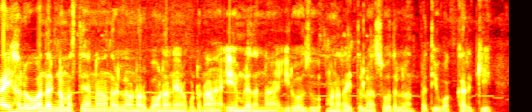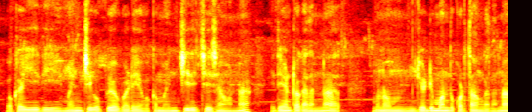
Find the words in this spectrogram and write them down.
హాయ్ హలో అందరికి నమస్తే అన్న. అందరు ఎలా ఉన్నారు? బాగున్నారని అనుకుంటున్నా. ఏం లేదన్నా ఈరోజు మన రైతుల సోదరుల ప్రతి ఒక్కరికి ఒక ఇది మంచిగా ఉపయోగపడే ఒక మంచిది చేసామన్నా ఇదేంటో కదన్నా మనం గడ్డి మందు కొడతాం కదన్నా.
